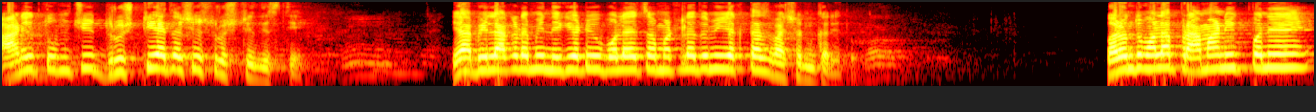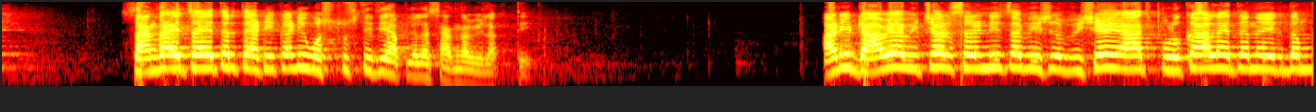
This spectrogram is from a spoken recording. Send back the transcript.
आणि तुमची दृष्टी आहे तशी सृष्टी दिसते. या बिलाकडे मी निगेटिव्ह बोलायचं म्हटलं तर मी एक तास भाषण करीत परंतु मला प्रामाणिकपणे सांगायचं आहे तर त्या ठिकाणी वस्तुस्थिती आपल्याला सांगावी लागते. आणि डाव्या विचारसरणीचा विषय विषय आज पुळका आलाय त्यानं एकदम.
